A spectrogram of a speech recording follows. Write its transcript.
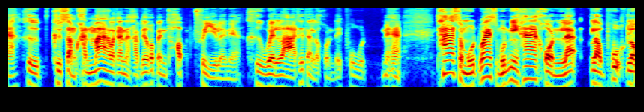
นะคือคือสำคัญมากแล้วกันนะครับเรียกว่าเป็น top three เลยเนี่ยคือเวลาที่แต่ละคนได้พูดนะฮะถ้าสมมติว่าสมมติมี 5 คนและเราพูดเรา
